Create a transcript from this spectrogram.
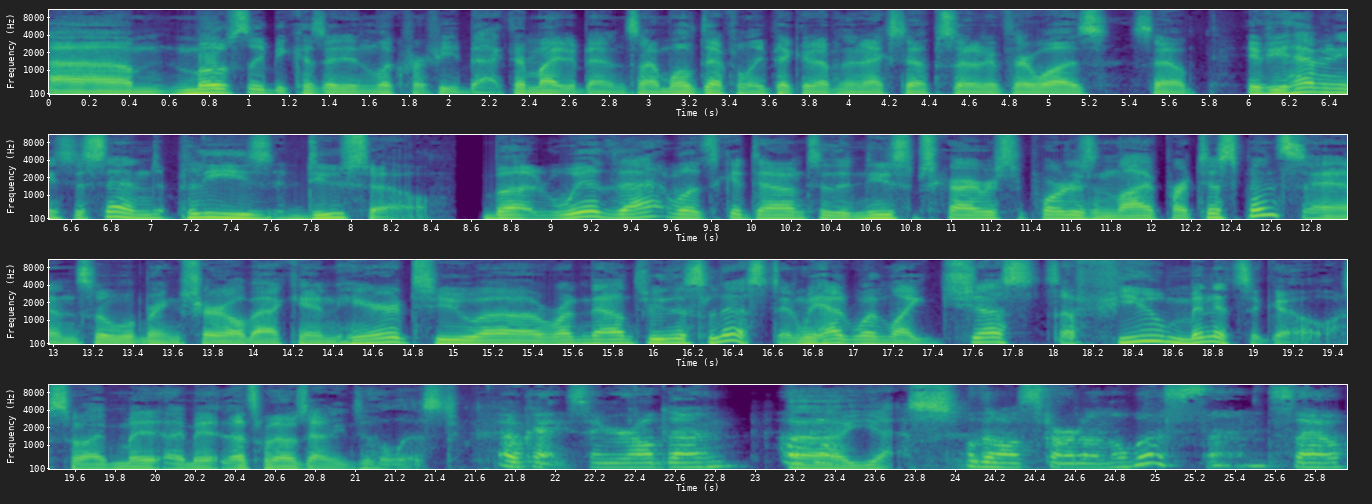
um, mostly because I didn't look for feedback. There might have been some. We'll definitely pick it up in the next episode if there was. So if you have any to send, please do so. But with that, let's get down to the new subscribers, supporters, and live participants. And so we'll bring Cheryl back in here to uh, run down through this list. And we had one like just a few minutes ago. So I made, I made, that's what I was adding to the list. Okay, so you're all done? Uh, yes. Well, then I'll start on the list then. So,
